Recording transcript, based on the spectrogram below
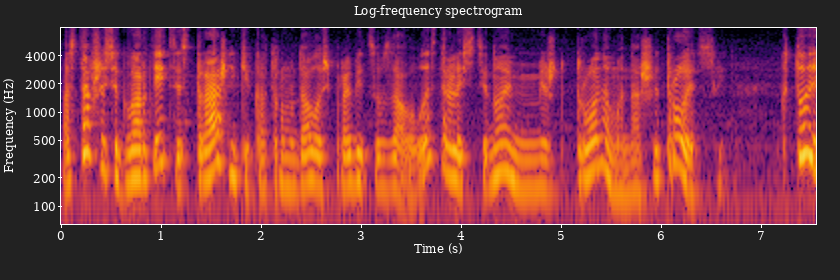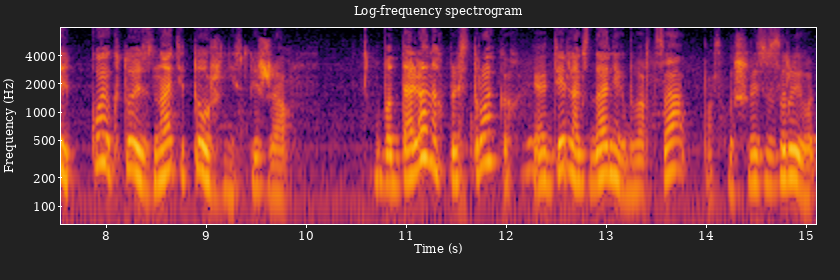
Оставшиеся гвардейцы и стражники, которым удалось пробиться в зал, выстроились стеной между троном и нашей троицей. Кто и кое-кто из знати тоже не сбежал. В отдаленных пристройках и отдельных зданиях дворца послышались взрывы.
